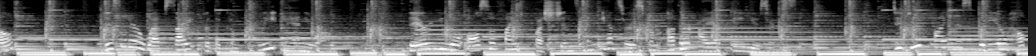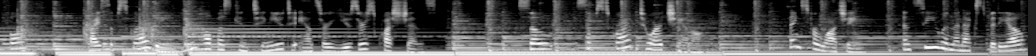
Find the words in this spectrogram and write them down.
Help? Visit our website for the complete manual. There you will also find questions and answers from other IFB users. Did you find this video helpful? By subscribing, you help us continue to answer users' questions. So, subscribe to our channel. Thanks for watching, and see you in the next video.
